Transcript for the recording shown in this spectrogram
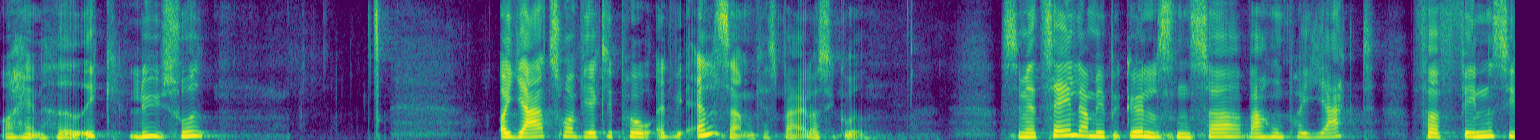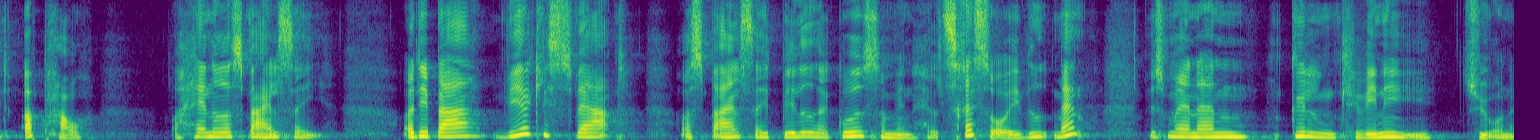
og han havde ikke lys ud. Og jeg tror virkelig på, at vi alle sammen kan spejle os i Gud. Som jeg talte om i begyndelsen, så var hun på jagt for at finde sit ophav og have noget at spejle sig i. Og det er bare virkelig svært at spejle sig i et billede af Gud som en 50-årig hvid mand, hvis man er en gylden kvinde i 20'erne.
